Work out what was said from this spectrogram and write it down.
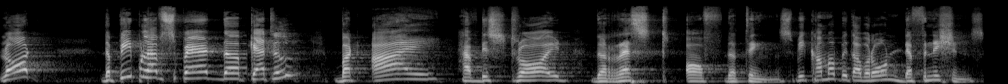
Lord, the people have spared the cattle, but I have destroyed the rest of the things. We come up with our own definitions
